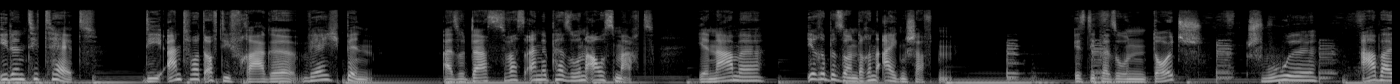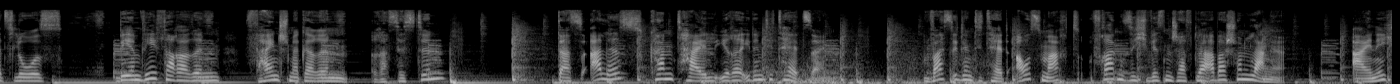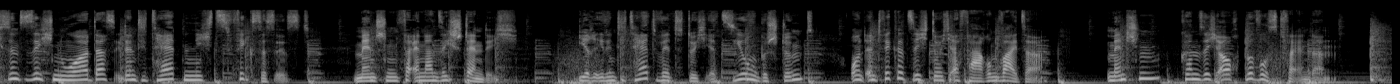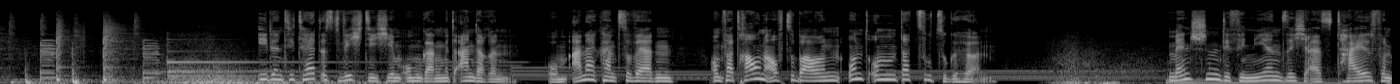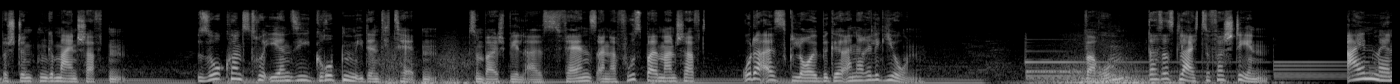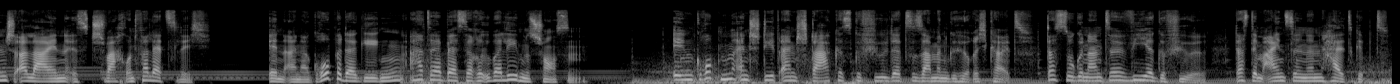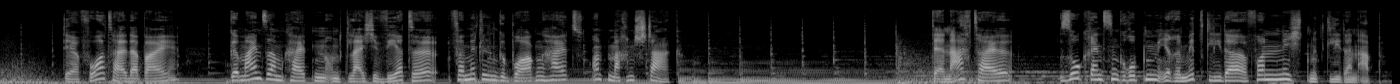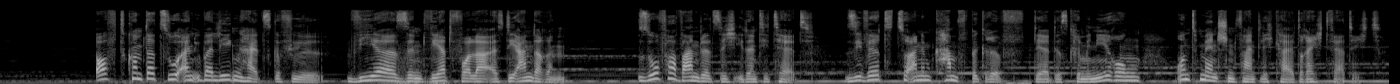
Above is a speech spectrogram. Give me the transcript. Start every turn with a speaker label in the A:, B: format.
A: Identität. Die Antwort auf die Frage, wer ich bin. Also das, was eine Person ausmacht. Ihr Name, ihre besonderen Eigenschaften. Ist die Person deutsch, schwul, arbeitslos, BMW-Fahrerin, Feinschmeckerin, Rassistin? Das alles kann Teil ihrer Identität sein. Was Identität ausmacht, fragen sich Wissenschaftler aber schon lange. Einig sind sie sich nur, dass Identität nichts Fixes ist. Menschen verändern sich ständig. Ihre Identität wird durch Erziehung bestimmt und entwickelt sich durch Erfahrung weiter. Menschen können sich auch bewusst verändern. Identität ist wichtig im Umgang mit anderen, um anerkannt zu werden, um Vertrauen aufzubauen und um dazuzugehören. Menschen definieren sich als Teil von bestimmten Gemeinschaften. So konstruieren sie Gruppenidentitäten, zum Beispiel als Fans einer Fußballmannschaft oder als Gläubige einer Religion. Warum? Das ist leicht zu verstehen. Ein Mensch allein ist schwach und verletzlich. In einer Gruppe dagegen hat er bessere Überlebenschancen. In Gruppen entsteht ein starkes Gefühl der Zusammengehörigkeit, das sogenannte Wir-Gefühl, das dem Einzelnen Halt gibt. Der Vorteil dabei, Gemeinsamkeiten und gleiche Werte vermitteln Geborgenheit und machen stark. Der Nachteil, so grenzen Gruppen ihre Mitglieder von Nichtmitgliedern ab. Oft kommt dazu ein Überlegenheitsgefühl. Wir sind wertvoller als die anderen. So verwandelt sich Identität. Sie wird zu einem Kampfbegriff, der Diskriminierung und Menschenfeindlichkeit rechtfertigt.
